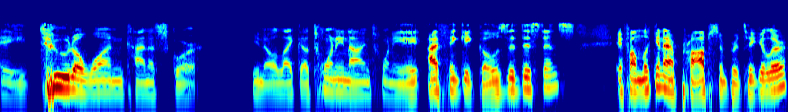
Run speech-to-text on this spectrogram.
a two to one kind of score, you know, like a 29-28. I think it goes the distance. If I'm looking at props in particular,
